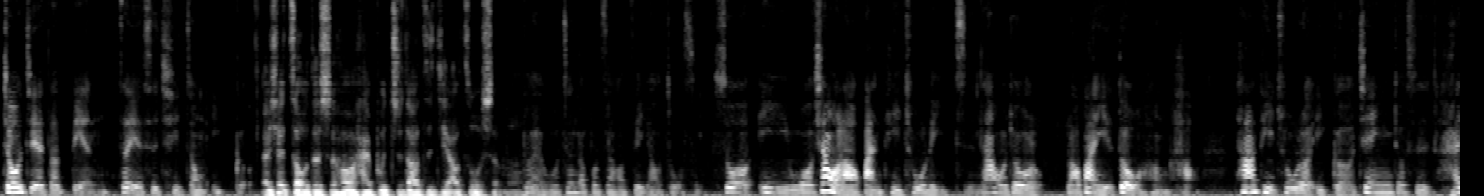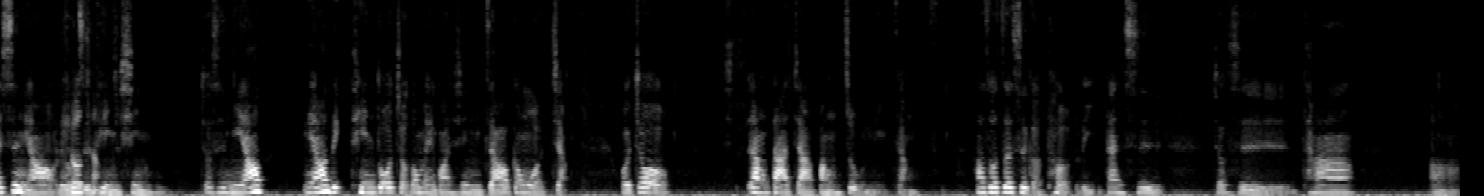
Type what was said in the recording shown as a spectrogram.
纠结的点，这也是其中一个。而且走的时候还不知道自己要做什么。对我真的不知道自己要做什么，所以我向我老板提出离职，那我就老板也对我很好，他提出了一个建议，就是还是你要留职停薪，就是你要你要离停多久都没关系，你只要跟我讲，我就让大家帮助你这样子。他说这是个特例，但是就是他呃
